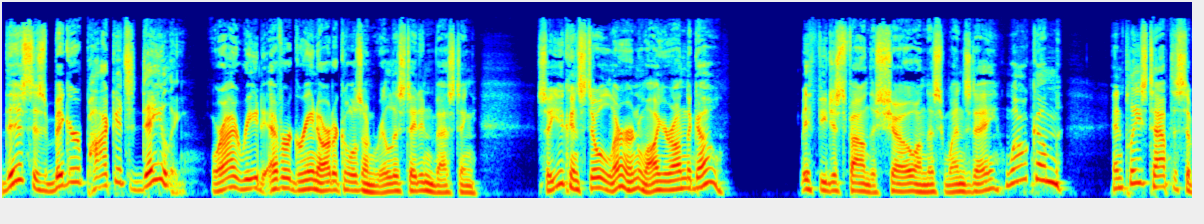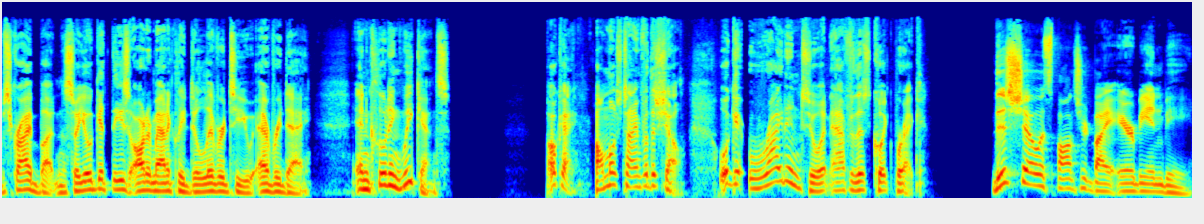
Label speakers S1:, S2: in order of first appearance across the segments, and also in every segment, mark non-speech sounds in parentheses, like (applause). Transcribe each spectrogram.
S1: This is Bigger Pockets Daily, where I read evergreen articles on real estate investing so you can still learn while you're on the go. If you just found the show on this Wednesday, welcome. And please tap the subscribe button so you'll get these automatically delivered to you every day, including weekends. Okay, almost time for the show. We'll get right into it after this quick break.
S2: This show is sponsored by Airbnb.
